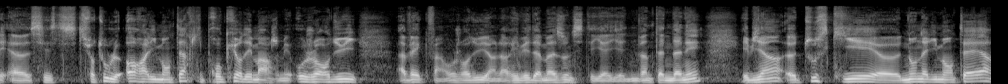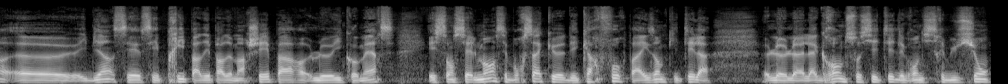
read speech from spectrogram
Euh, c'est surtout le hors alimentaire qui procure des marges. Mais aujourd'hui, avec, enfin aujourd'hui, hein, l'arrivée d'Amazon, c'était il, y a une vingtaine d'années. Eh bien, euh, tout ce qui est euh, non alimentaire, eh bien, c'est pris par des parts de marché, par le e-commerce essentiellement. C'est pour ça que des Carrefour, par exemple, qui était la, la, la, grande société de grande distribution,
